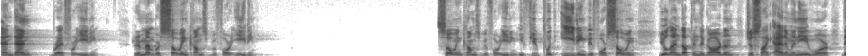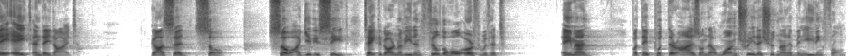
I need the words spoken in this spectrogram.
And then bread for eating. Remember, sowing comes before eating. Sowing comes before eating. If you put eating before sowing, you'll end up in the garden just like Adam and Eve were. They ate and they died. God said, Sow. Sow, I give you seed. Take the Garden of Eden, fill the whole earth with it. Amen. But they put their eyes on that one tree they should not have been eating from,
